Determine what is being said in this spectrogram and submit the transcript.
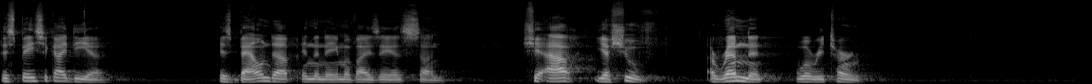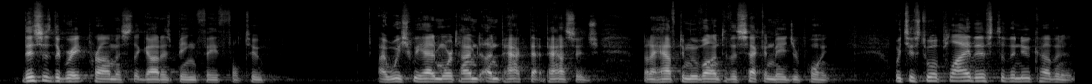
This basic idea is bound up in the name of Isaiah's son. She'ar Yeshuv, a remnant will return. This is the great promise that God is being faithful to. I wish we had more time to unpack that passage, but I have to move on to the second major point, which is to apply this to the new covenant.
